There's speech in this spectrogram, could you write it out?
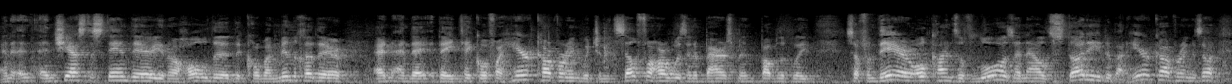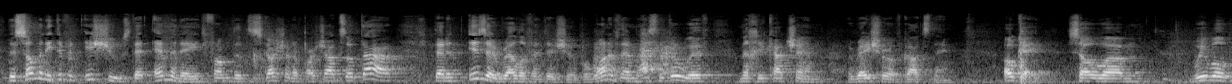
And, and, and she has to stand there, you know, hold the, the Korban Mincha there, and, and they, they take off her hair covering, which in itself for her was an embarrassment publicly. So from there, all kinds of laws are now studied about hair covering and so on. There's so many different issues that emanate from the discussion of Parshat Sotah that it is a relevant issue. But one of them has to do with Mechikat Shem, erasure of God's name. Okay, so um, we will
